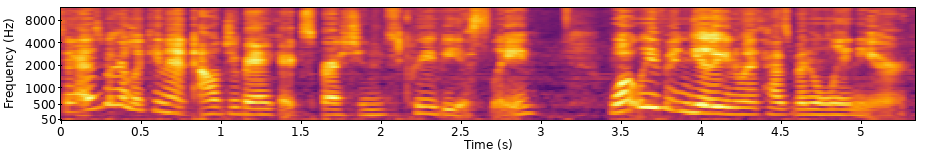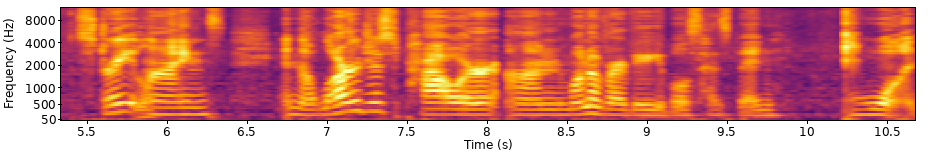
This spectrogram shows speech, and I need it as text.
So as we were looking at algebraic expressions previously, what we've been dealing with has been linear, straight lines, and the largest power on one of our variables has been 1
